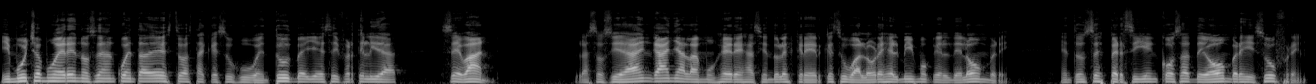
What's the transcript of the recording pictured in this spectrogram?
Y muchas mujeres no se dan cuenta de esto hasta que su juventud, belleza y fertilidad se van. La sociedad engaña a las mujeres haciéndoles creer que su valor es el mismo que el del hombre. Entonces persiguen cosas de hombres y sufren.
